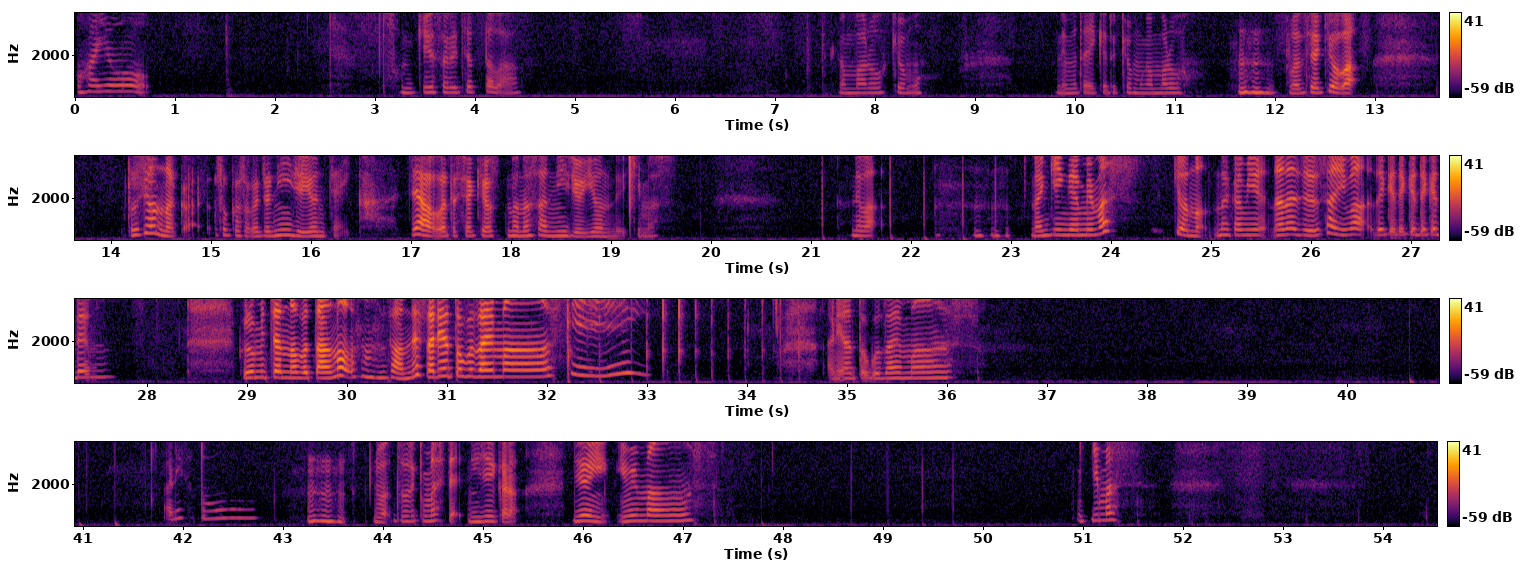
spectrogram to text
おはよう。尊敬されちゃったわ。頑張ろう今日も。眠たいけど今日も頑張ろう。私は今日は年女か。そっかそっかじゃあ24ちゃいか。じゃあ私は今日7324でいきます。では ランキング読みます。今日の中身73位はデケデケデケデン。くろみちゃんの豚のふん さんです。ありがとうございます。イエーイ。ありがとうございますありがとう では続きまして20位から。順位読みます。いきます。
